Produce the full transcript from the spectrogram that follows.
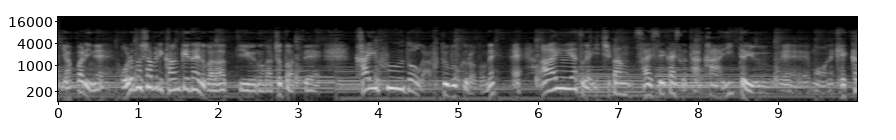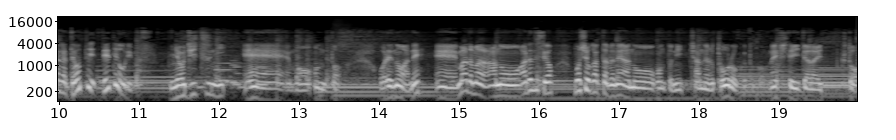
やっぱりね、俺の喋り関係ないのかなっていうのがちょっとあって、開封動画、福袋とね、え、ああいうやつが一番再生回数が高いという、えーもうね、結果が出て出ております。如実に。えーもうほんと。俺のはね、えーまだまだ、あのーあれですよ。もしよかったらね、あのー本当にチャンネル登録とかをね、していただくと、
